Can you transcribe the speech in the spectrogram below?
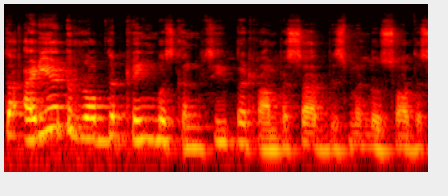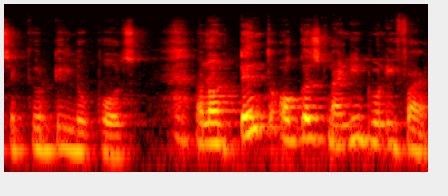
The idea to rob the train was conceived by Ramprasad Bismil who saw the security loopholes. And on 10th August 1925,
